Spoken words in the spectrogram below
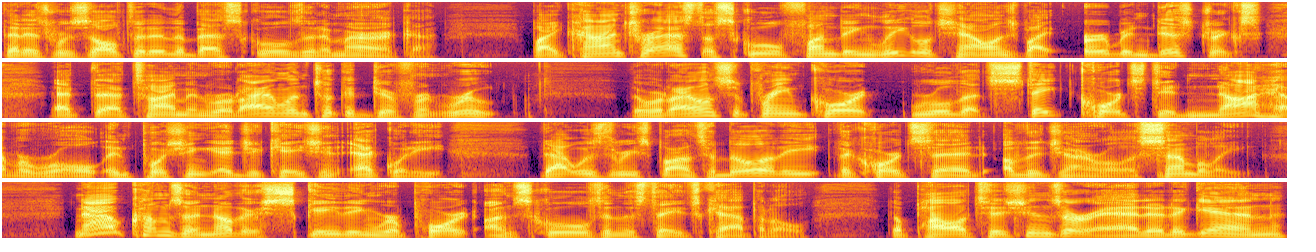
that has resulted in the best schools in America. By contrast, a school funding legal challenge by urban districts at that time in Rhode Island took a different route. The Rhode Island Supreme Court ruled that state courts did not have a role in pushing education equity. That was the responsibility, the court said, of the General Assembly. Now comes another scathing report on schools in the state's capital. The politicians are at it again.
